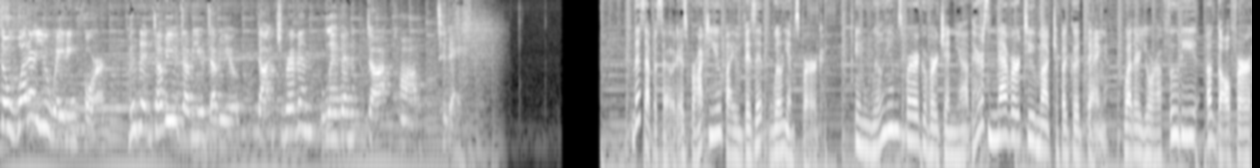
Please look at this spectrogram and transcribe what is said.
So, what are you waiting for? Visit www.drivenliving.com today. This episode is brought to you by Visit Williamsburg. In Williamsburg, Virginia, there's never too much of a good thing. Whether you're a foodie, a golfer,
